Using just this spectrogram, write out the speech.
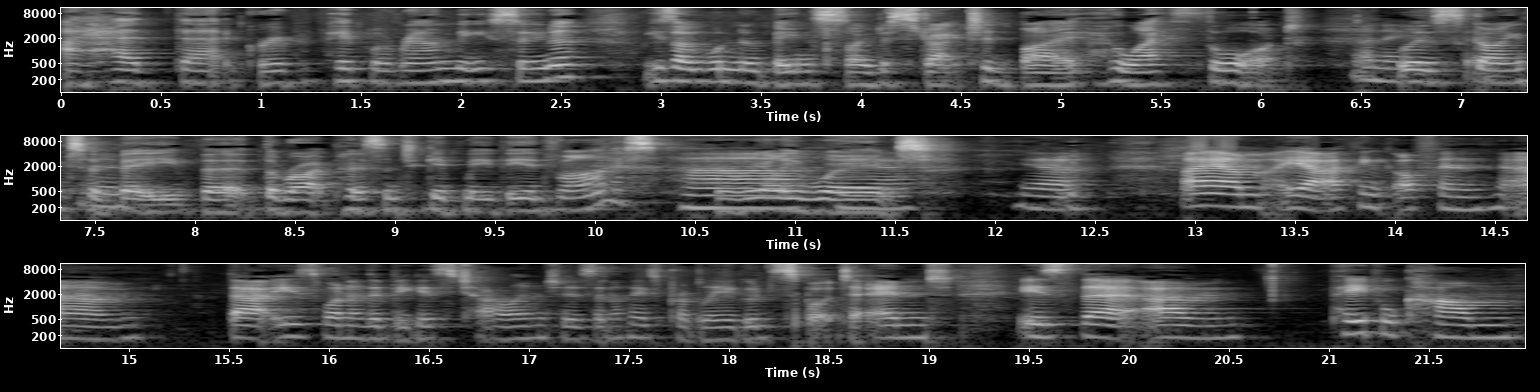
I had that group of people around me sooner because I wouldn't have been so distracted by who I thought I was going to yeah. be the, the right person to give me the advice. Ah, really weren't. Yeah, I um yeah I think often um, that is one of the biggest challenges, and I think it's probably a good spot to end. Is that um, people come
